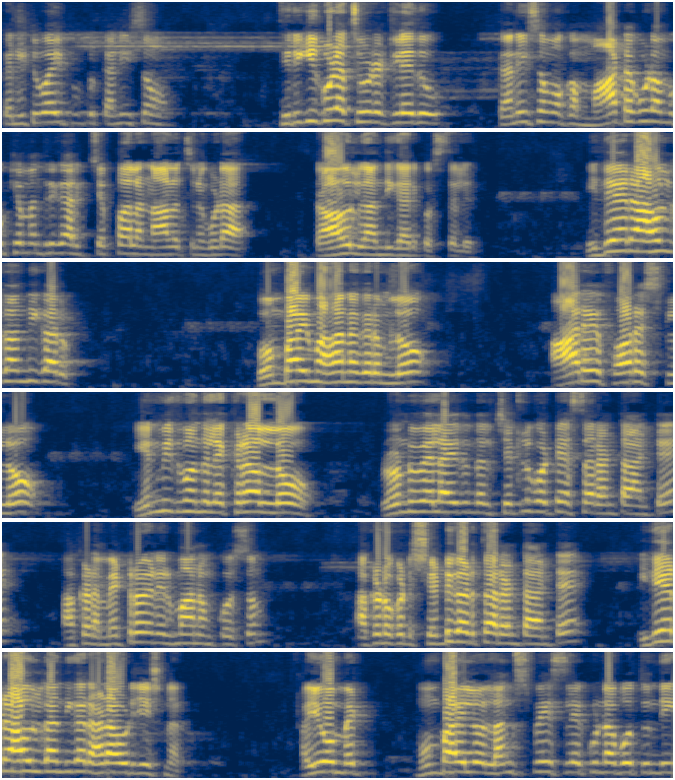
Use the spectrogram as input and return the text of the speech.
కానీ ఇటువైపు ఇప్పుడు కనీసం తిరిగి కూడా చూడట్లేదు. కనీసం ఒక మాట కూడా ముఖ్యమంత్రి గారికి చెప్పాలన్న ఆలోచన కూడా రాహుల్ గాంధీ గారికి వస్తలేదు. ఇదే రాహుల్ గాంధీ గారు బొంబాయి మహానగరంలో ఆర్ఏ ఫారెస్ట్లో ఎనిమిది వందల ఎకరాల్లో రెండు వేల ఐదు వందల చెట్లు కొట్టేస్తారంట అంటే అక్కడ మెట్రో నిర్మాణం కోసం అక్కడ ఒకటి షెడ్ కడతారంట అంటే ఇదే రాహుల్ గాంధీ గారు హడావుడి చేసినారు. అయ్యో మెట్ ముంబైలో లంగ్ స్పేస్ లేకుండా పోతుంది.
